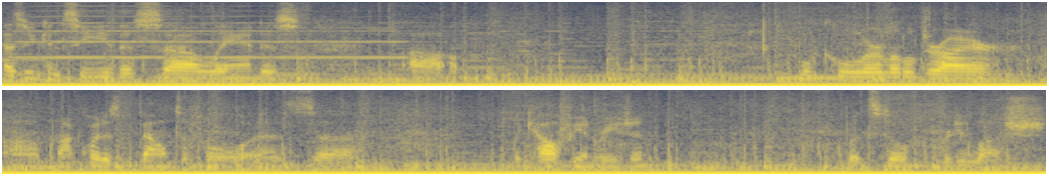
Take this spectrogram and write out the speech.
As you can see, this uh, land is uh, a little cooler, a little drier, um, not quite as bountiful as uh, the Calpheon region, but still pretty lush.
